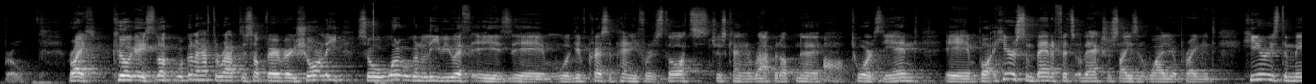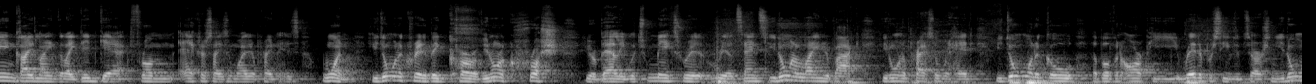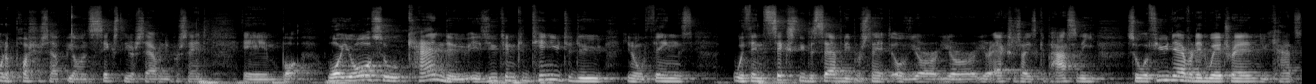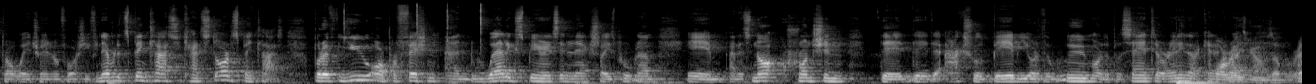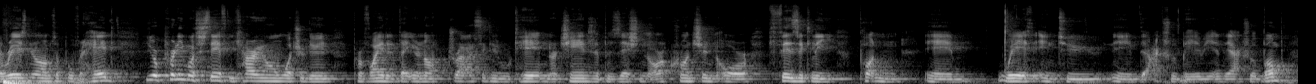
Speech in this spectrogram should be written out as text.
Bro. Right, cool guys. Look, we're going to have to wrap this up very, very shortly. So what we're going to leave you with is um, we'll give Chris a penny for his thoughts. Just kind of wrap it up now towards the end. Um, but here's some benefits of exercising while you're pregnant. Here is the main guideline that I did get from exercising while you're pregnant: is one, you don't want to create a big curve. You don't want to crush your belly, which makes real, real sense. You don't want to on your back. You don't want to press overhead. You don't want to go above an RPE rate of perceived exertion. You don't want to push yourself beyond 60 or 70 percent. Um, but what you also can do is you can continue to do you know things within 60 to 70 percent of your, your your exercise capacity. So if you never did weight training you can't start weight training unfortunately. If you never did spin class you can't start a spin class. But if you are proficient and well experienced in an exercise program um, and it's not crunching the, the, the actual baby or the womb or the placenta or any of that kind Or of raising your arms up or overhead. raising your arms up overhead you're pretty much safe to carry on what you're doing provided that you're not drastically rotating or changing the position or crunching or physically putting um, weight into um, the actual baby and the actual bump.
